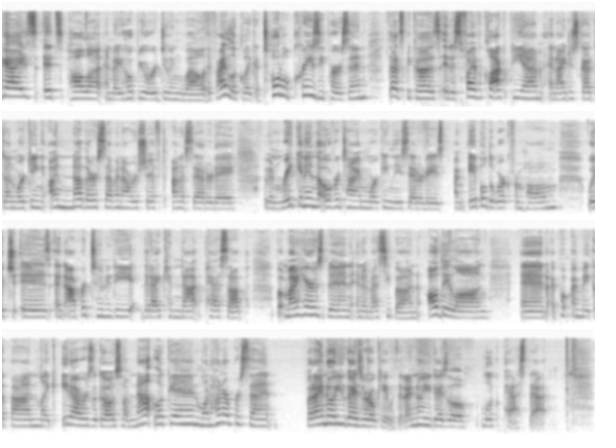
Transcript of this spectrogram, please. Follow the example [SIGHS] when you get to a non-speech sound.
Hi guys, it's Paula and I hope you are doing well. If I look like a total crazy person, that's because it is 5 o'clock p.m. and I just got done working another seven hour shift on a Saturday. I've been raking in the overtime working these Saturdays. I'm able to work from home, which is an opportunity that I cannot pass up. But my hair has been in a messy bun all day long and I put my makeup on like eight hours ago, so I'm not looking 100% but I know you guys are okay with it. I know you guys will look past that.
